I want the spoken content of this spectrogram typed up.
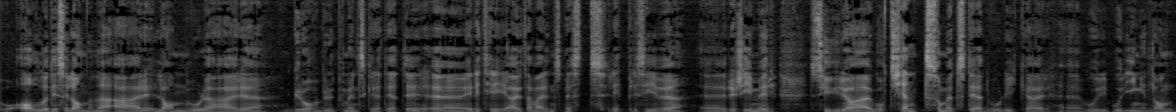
Og Alle disse landene er land hvor det er grove brudd på menneskerettigheter. Eritrea er et av verdens mest repressive regimer. Syria er godt kjent som et sted hvor, det ikke er, hvor, hvor ingen land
